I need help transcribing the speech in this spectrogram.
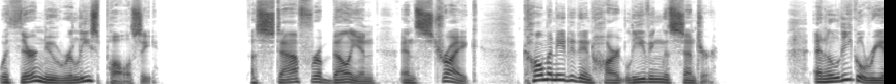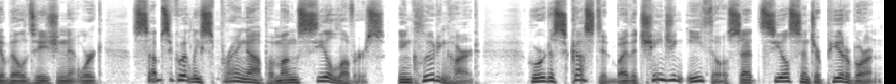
with their new release policy. A staff rebellion and strike culminated in Hart leaving the center. An illegal rehabilitation network subsequently sprang up among seal lovers, including Hart, who were disgusted by the changing ethos at Seal Center Pieterburen.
